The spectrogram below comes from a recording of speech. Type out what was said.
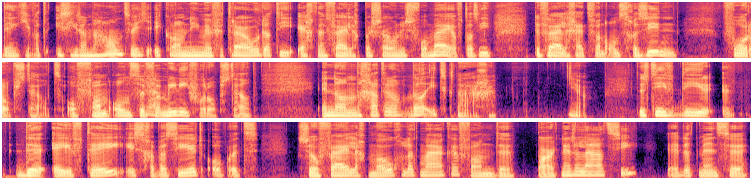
denk je, wat is hier aan de hand? Weet je, ik kan hem niet meer vertrouwen dat hij echt een veilig persoon is voor mij. Of dat hij de veiligheid van ons gezin voorop stelt. Of van onze ja. familie voorop stelt. En dan gaat er wel iets knagen. Ja. Dus die, die, de EFT is gebaseerd op het zo veilig mogelijk maken van de partnerrelatie. Dat mensen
